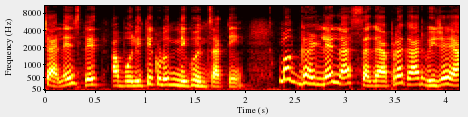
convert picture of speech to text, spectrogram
चॅलेंज देत अबोली तिकडून निघून जाते. मग घडलेला सगळा प्रकार विजया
